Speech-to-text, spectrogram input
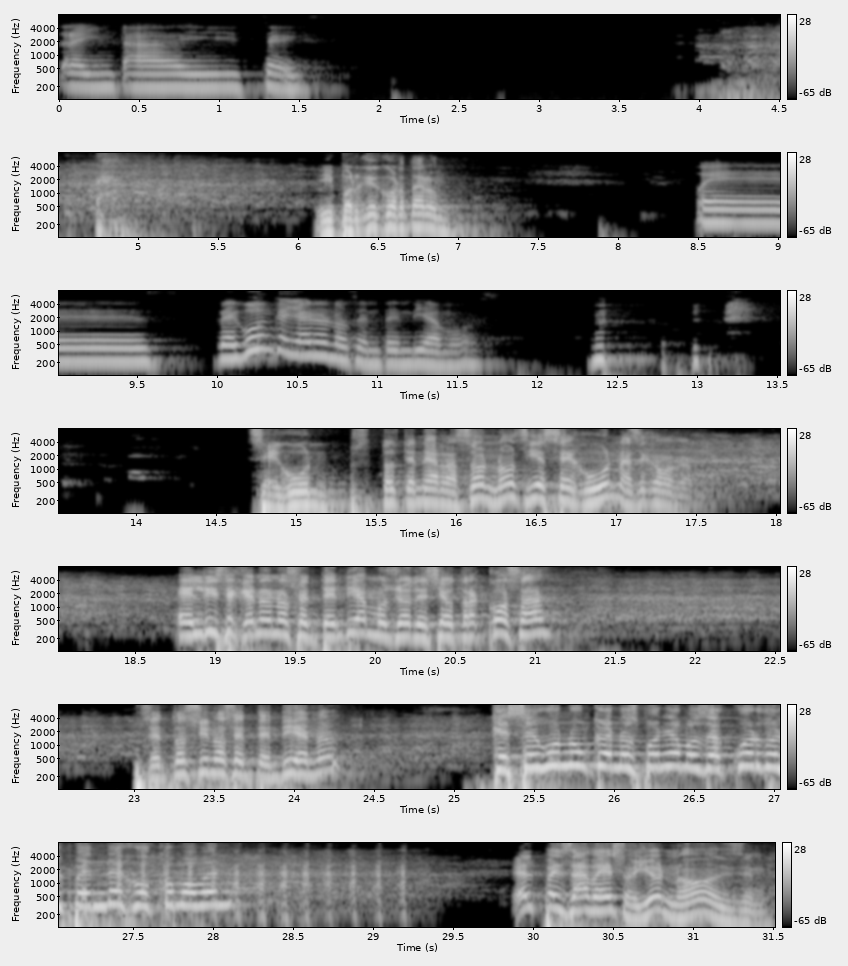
36. ¿Y por qué cortaron? Pues, según que ya no nos entendíamos. Según, pues tú tenías razón, ¿no? Si es según, así como que... Él dice que no nos entendíamos, yo decía otra cosa. Pues entonces sí nos entendía, ¿no? Que según nunca nos poníamos de acuerdo el pendejo, ¿cómo ven? Él pensaba eso, yo no, dicen.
